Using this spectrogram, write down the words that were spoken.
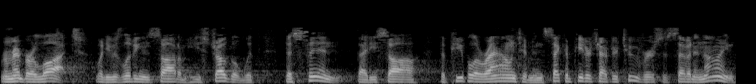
remember Lot when he was living in Sodom. He struggled with the sin that he saw the people around him in 2 Peter chapter 2 verses 7 and 9.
